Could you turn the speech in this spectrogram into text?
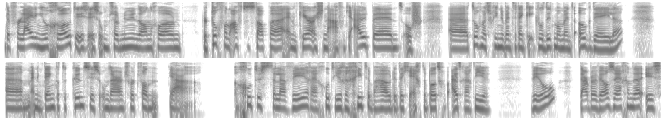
de verleiding heel groot is, is om zo nu en dan gewoon er toch van af te stappen. En een keer als je een avondje uit bent of eh, toch met vrienden bent te denken, ik wil dit moment ook delen. Ehm, en ik denk dat de kunst is om daar een soort van ja, goed tussen te laveren en goed die regie te behouden. Dat je echt de boodschap uitdraagt die je wil. Daarbij wel zeggende is.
